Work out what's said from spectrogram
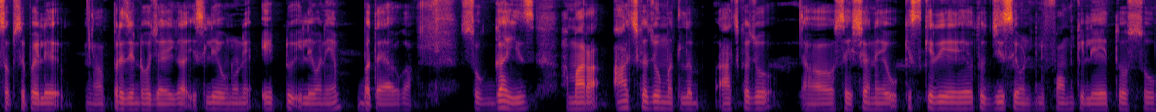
सबसे पहले प्रेजेंट हो जाएगा, इसलिए उन्होंने एट टू इलेवन एम बताया होगा। सो so गाइज़ हमारा आज का जो मतलब आज का जो सेशन है वो किसके लिए है? तो जी सेवनटीन फॉर्म के लिए है। तो सो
